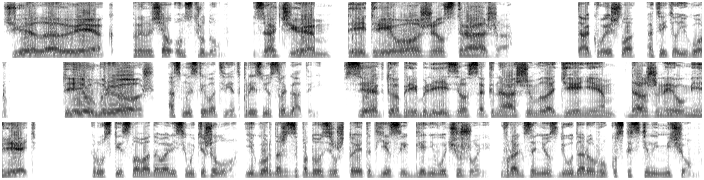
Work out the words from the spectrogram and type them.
«Человек!» – прорычал он с трудом. «Зачем ты тревожил стража?» «Так вышло», — ответил Егор. «Ты умрешь!» — осмыслив ответ, произнес Рогатый. «Все, кто приблизился к нашим владениям, должны умереть!» Русские слова давались ему тяжело. Егор даже заподозрил, что этот язык для него чужой. Враг занес для удара руку с костяным мечом.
